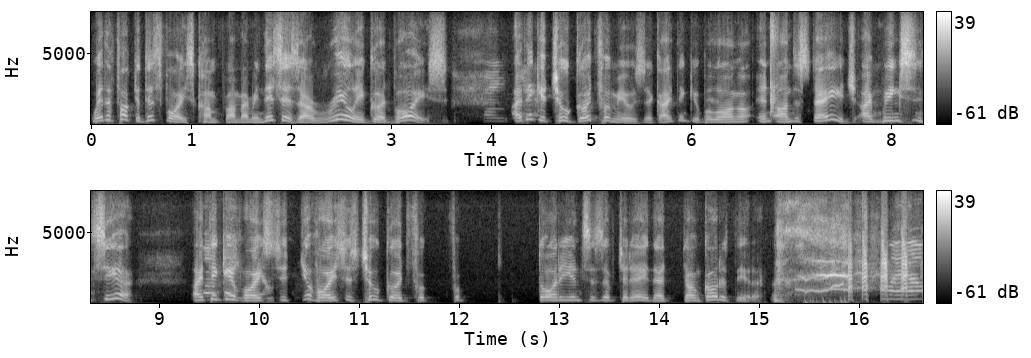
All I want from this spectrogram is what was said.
where the fuck did this voice come from? I mean, this is a really good voice. Thank I think you're too good for music. I think you belong on, in, on the stage. I'm being sincere. I Well, think your thank voice, your voice is too good for for the audiences of today that don't go to theater. well,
